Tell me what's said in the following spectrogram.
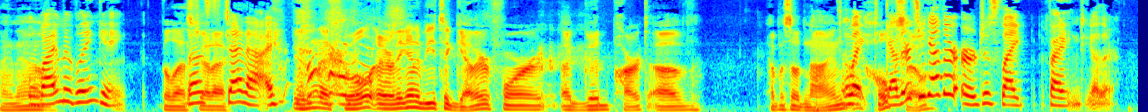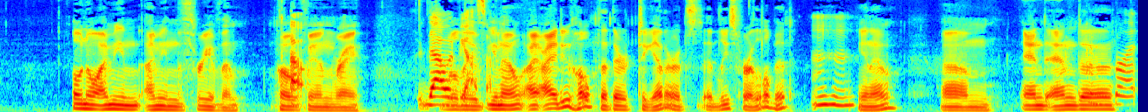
I know. why am I blanking? the Last Last Jedi. Jedi. Isn't that cool? Are they going to be together for a good part of Episode Nine? Like together so. together or just like fighting together? Oh no, I mean, I mean the three of them: Poe, Oh. Finn, Rey. That would Will be they- awesome. You know, I, I do hope that they're together. It's at least for a little bit. Mm-hmm. You know, um, and and uh, But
